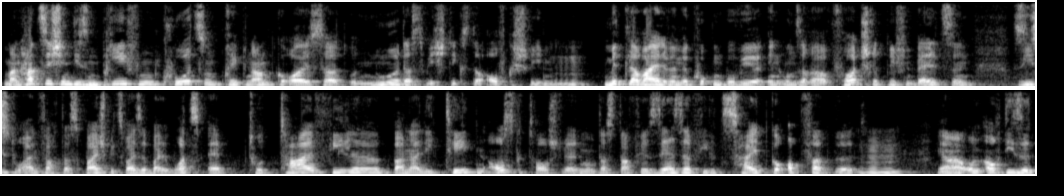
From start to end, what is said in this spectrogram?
Man hat sich in diesen Briefen kurz und prägnant geäußert und nur das Wichtigste aufgeschrieben. Mittlerweile, wenn wir gucken, wo wir in unserer fortschrittlichen Welt sind, siehst du einfach, dass beispielsweise bei WhatsApp total viele Banalitäten ausgetauscht werden und dass dafür sehr, sehr viel Zeit geopfert wird. Ja, und auch diese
